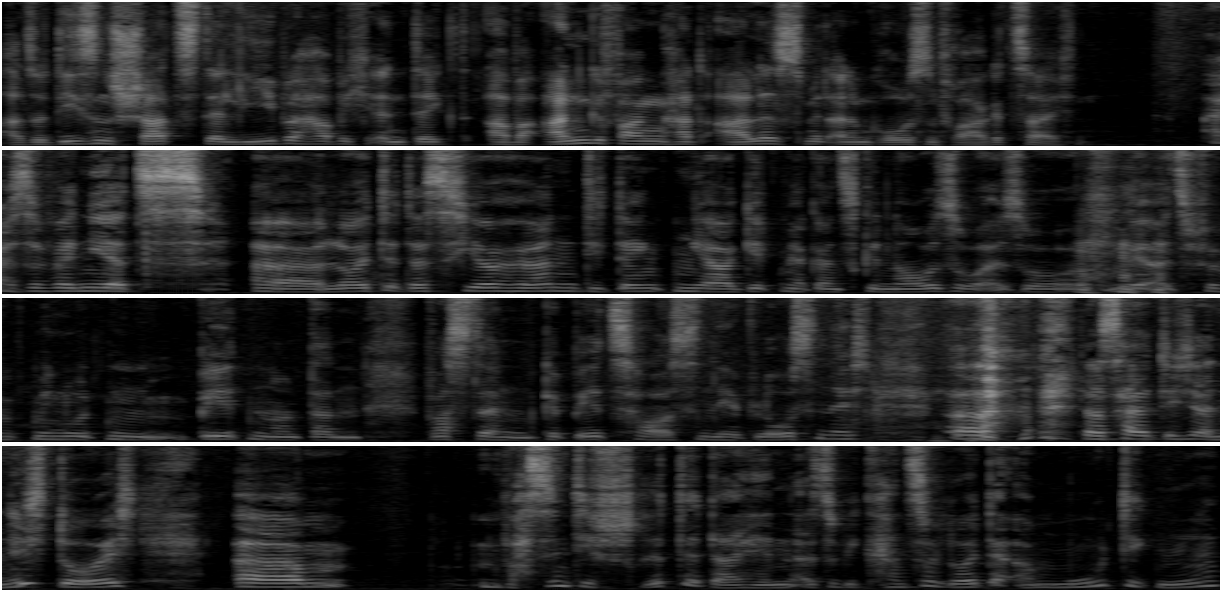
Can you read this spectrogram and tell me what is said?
Also diesen Schatz der Liebe habe ich entdeckt, aber angefangen hat alles mit einem großen Fragezeichen. Also wenn jetzt äh, Leute das hier hören, die denken, ja, geht mir ganz genauso, also mehr als fünf Minuten beten und dann, was denn, Gebetshaus? Nee, bloß nicht. Äh, das halte ich ja nicht durch. Ähm, was sind die Schritte dahin? Also wie kannst du Leute ermutigen,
